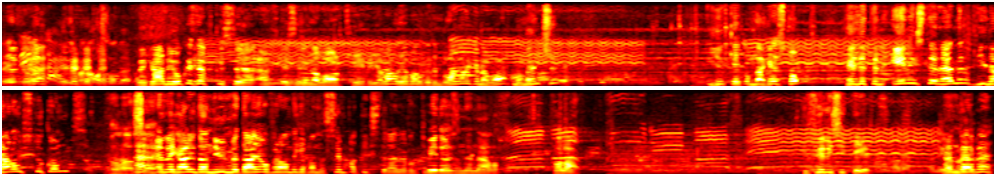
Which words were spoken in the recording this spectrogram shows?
weet je. We gaan nu ook eens even, eh, even een award geven. Jawel, jawel, dit is een belangrijk award, momentje. Hier, kijk, omdat jij stopt. Jij bent de enigste renner die naar ons toe komt. Voilà, Hè? En we gaan u dan nu een medaille overhandigen van de sympathiekste renner van 2011. Voilà. Gefeliciteerd. En we hebben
